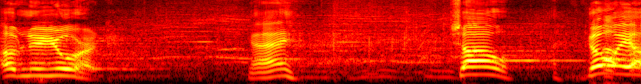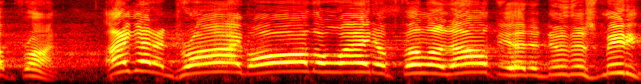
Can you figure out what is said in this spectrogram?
of New York. Okay? So go uh, way up front. I got to drive all the way to Philadelphia to do this meeting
